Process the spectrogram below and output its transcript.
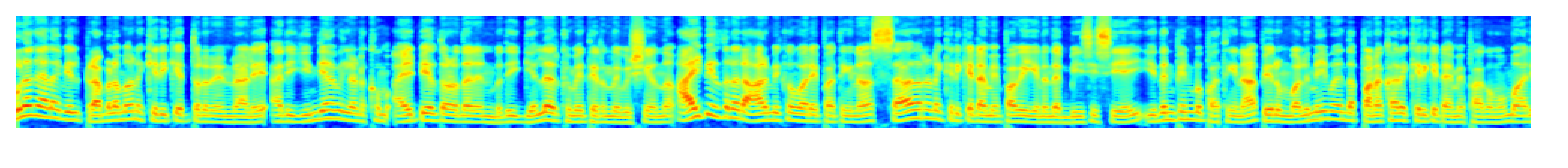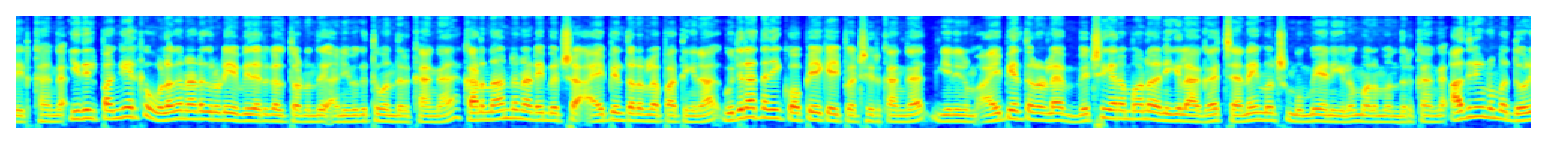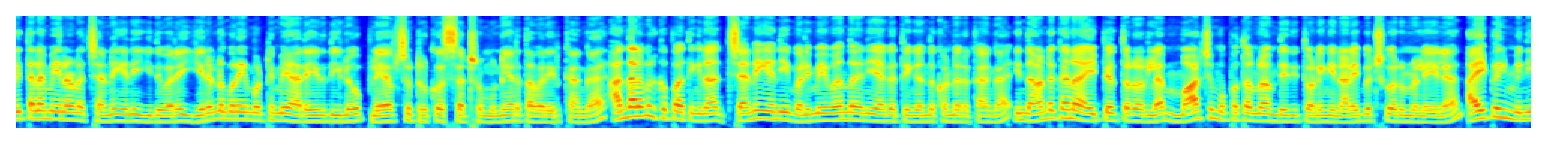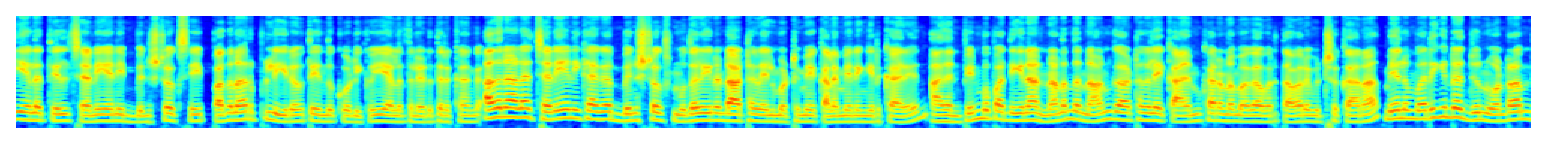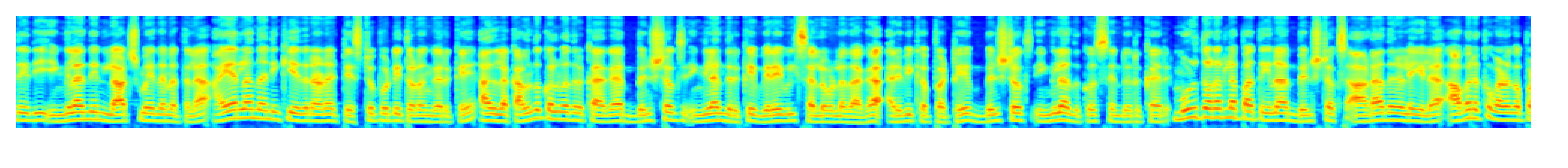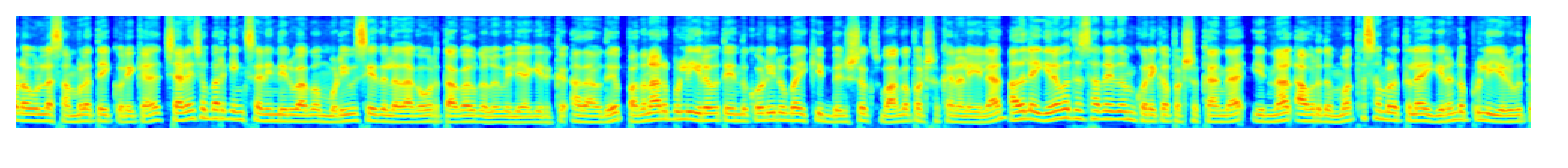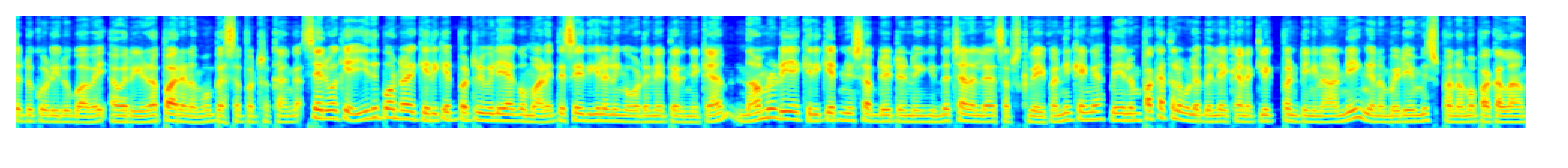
உலக அளவில் பிரபலமான கிரிக்கெட் தொடர் என்றாலே அது இந்தியாவில் நடக்கும் ஐபிஎல் தொடர் தான் என்பது எல்லாருக்குமே தெரிந்த விஷயம் தான் ஐபிஎல் தொடர் ஆரம்பிக்கும் வரை பார்த்தீங்கன்னா சாதாரண கிரிக்கெட் அமைப்பாக இருந்த பிசிசிஐ இதன் பின்பு பார்த்தீங்கன்னா பெரும் வலிமை வாய்ந்த பணக்கார கிரிக்கெட் அமைப்பாகவும் மாறியிருக்காங்க. இதில் பங்கேற்க உலக நாடுகளுடைய வீரர்கள் தொடர்ந்து அணிவகுத்து வந்திருக்காங்க. கடந்த ஆண்டு நடைபெற்ற ஐபிஎல் தொடரில் பார்த்தீங்கன்னா குஜராத் அணி கோப்பையை கைப்பற்றியிருக்காங்க. எனினும் ஐபிஎல் தொடரில் வெற்றிகரமான அணிகளாக சென்னை மற்றும் மும்பை அணிகளும் வலம் வந்திருக்காங்க. அதிலும் நம்ம தோனி தலைமையிலான சென்னை அணி இதுவரை இரண்டு முறை மட்டுமே அரையிறுதியிலோ பிளே ஆஃப் சுற்றுக்கோ சற்று முன்னேற தவறியிருக்காங்க அந்த அளவிற்கு பார்த்தீங்கன்னா சென்னை அணி வலிமை வாய்ந்த அணியாக திகழ்ந்து கொண்டிருக்காங்க. இந்த ஆண்டுக்கான ஐபிஎல் தொடரில் மார்ச் முப்பத்தொன்றாம் தேதி தொடங்கி நடைபெற்று வரும் நிலையில ஐபிஎல் மினி ஏலத்தில் சென்னை அணி பென் ஸ்டோக்ஸை பதினாறு புள்ளி இருபத்தி ஐந்து கோடிக்கும் ஏலத்தில் எடுத்திருக்காங்க. அதனால சென்னை அணிக்காக பென் ஸ்டோக்ஸ் முதல் இரண்டு ஆட்டங்களில் மட்டுமே களமிறங்கியிருக்காரு. அதன் பின்பு பாத்தீங்கன்னா நடந்த நான்கு ஆட்டங்களை காயம் காரணமாக அவர் தவற மேலும் வருகின்ற ஜூன் ஒன்றாம் தேதி இங்கிலாந்தின் லார்ட்ஸ் மைதானத்தில் அயர்லாந்து அணிக்கு எதிரான டெஸ்ட் போட்டி தொடங்க இருக்கு. அதுல கலந்து கொள்வதற்காக பென் ஸ்டோக்ஸ் இங்கிலாந்திற்கு விரைவில் செல்ல உள்ளதாக அறிவிக்கப்பட்டு பென் ஸ்டோக்ஸ் இங்கிலாந்துக்கும் சென்று இருக்காரு முழு தொடரில் பார்த்தீங்கன்னா பென் ஸ்டோக்ஸ் ஆடாத நிலையில் அவருக்கு வழங்கப்பட உள்ள சம்பளத்தை குறைக்க சென்னை சூப்பர் கிங்ஸ் அணி நிர்வாகம் முடிவு செய்துள்ளதாக ஒரு தகவல்களும் வெளியாகி இருக்கு அதாவது பதினாறு புள்ளி இருபத்தைந்து கோடி ரூபாய்க்கு பென் ஸ்டோக்ஸ் வாங்கப்பட்டிருக்க நிலையில் அதில் இருபது சதவீதம் குறைக்கப்பட்டிருக்காங்க. இதனால் அவரது மொத்த சம்பளத்தில் இரண்டு புள்ளி எழுபத்தெட்டு கோடி ரூபாவை அவர் இழப்பார் எனவும் பேசப்பட்டிருக்காங்க. சரி ஓகே. இது போன்ற கிரிக்கெட் பற்றி வெளியாகும் அனைத்து செய்திகளை நீங்கள் உடனே தெரிஞ்சுக்க. நம்மளுடைய கிரிக்கெட் நியூஸ் அப்டேட் இந்த சேனலை சப்ஸ்கிரைப் பண்ணிக்கங்க. மேலும் பக்கத்தில் உள்ள பெல்லைக்கான கிளிக் பண்ணிட்டீங்கன்னா நீங்கள் நம்ம வீடியோ மிஸ் பண்ணாமல் பார்க்கலாம்.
